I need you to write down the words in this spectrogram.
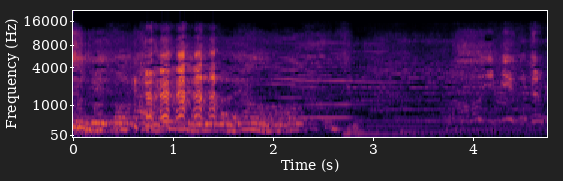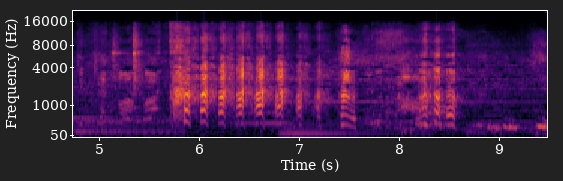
ชีวิตของเราไม่มีแล้วโอ้ยอีพี่ก็เริ่มกินแข้งนองเนาะชี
